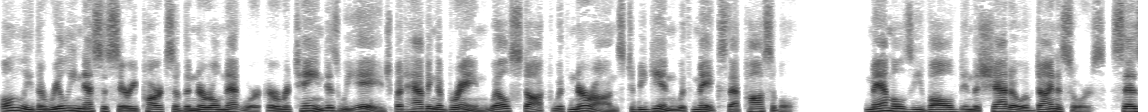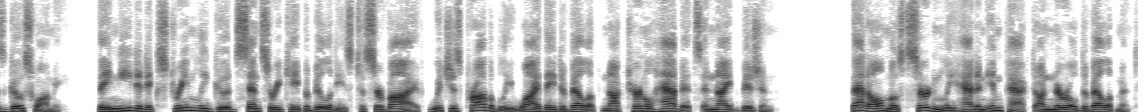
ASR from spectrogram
Only the really necessary parts of the neural network are retained as we age, but having a brain well stocked with neurons to begin with makes that possible. Mammals evolved in the shadow of dinosaurs, says Goswami. They needed extremely good sensory capabilities to survive, which is probably why they developed nocturnal habits and night vision. That almost certainly had an impact on neural development.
